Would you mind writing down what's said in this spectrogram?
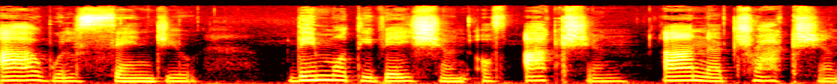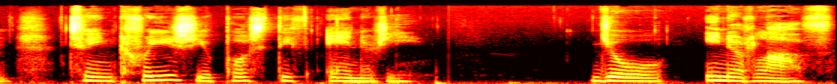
I will send you the motivation of action and attraction to increase your positive energy, your inner love,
